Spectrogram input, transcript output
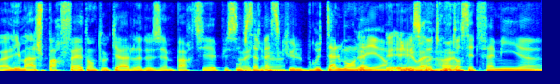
à l'image parfaite en tout cas de la deuxième partie. Et puis Où ça bascule brutalement d'ailleurs. et- et il se ouais, retrouve ouais. dans cette famille. euh,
